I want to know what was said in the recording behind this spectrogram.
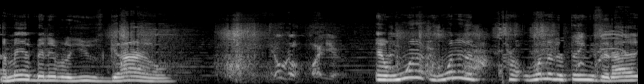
I may have been able to use Guile. And one one of the one of the things that I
